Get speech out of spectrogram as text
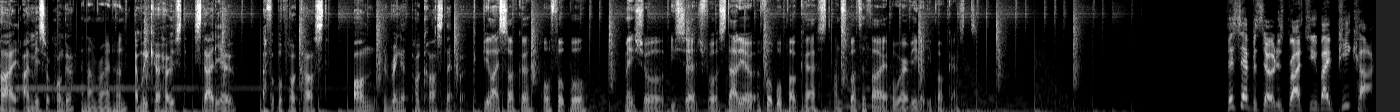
Hi, I'm Musa Okwonga, And I'm Ryan Hunt. and we co-host Stadio, a football podcast on the Ringer Podcast Network. If you like soccer or football, make sure you search for Stadio, a football podcast on Spotify or wherever you get your podcasts. This episode is brought to you by Peacock,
